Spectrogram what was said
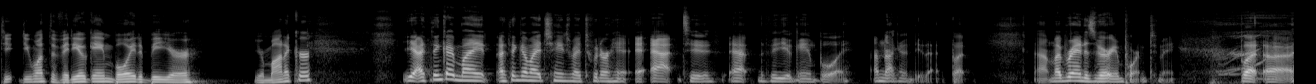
Do, do you want the video game boy to be your your moniker? Yeah, I think I might. I think I might change my Twitter ha- at to at the video game boy. I'm not going to do that, but uh, my brand is very important to me. But uh,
